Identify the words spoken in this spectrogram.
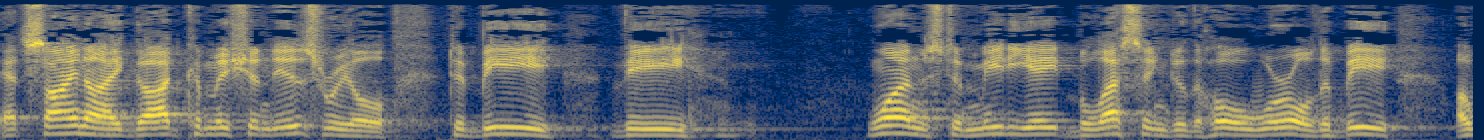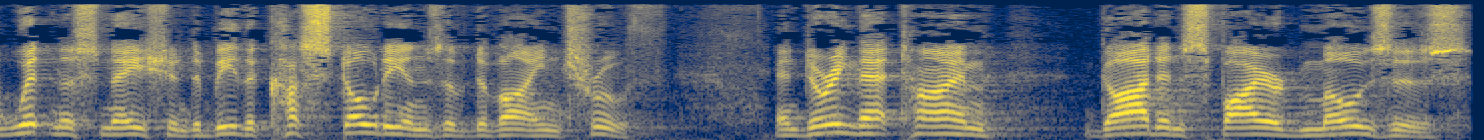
At Sinai, God commissioned Israel to be the ones to mediate blessing to the whole world, to be a witness nation, to be the custodians of divine truth. And during that time, God inspired Moses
